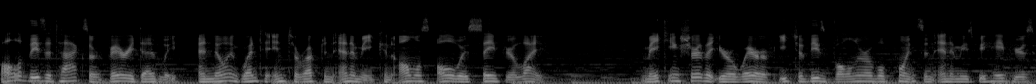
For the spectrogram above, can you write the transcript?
All of these attacks are very deadly, and knowing when to interrupt an enemy can almost always save your life. Making sure that you're aware of each of these vulnerable points in enemies' behaviors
